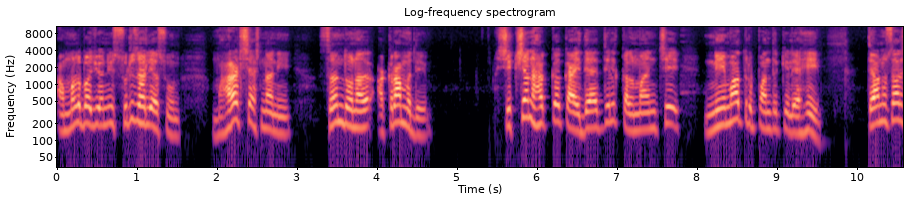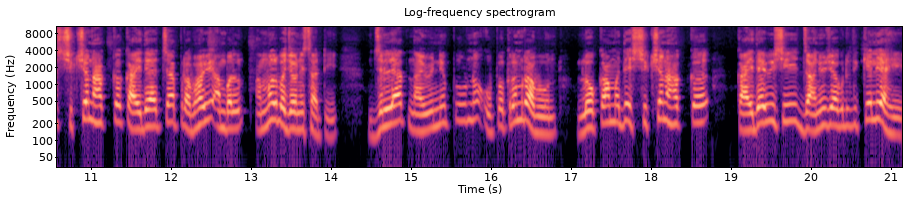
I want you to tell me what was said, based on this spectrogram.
अंमलबजावणी सुरू झाली असून महाराष्ट्र शासनाने सन दोन हजार अकरामध्ये शिक्षण हक्क कायद्यातील कलमांचे नियमात रूपांतर केले आहे. त्यानुसार शिक्षण हक्क कायद्याच्या प्रभावी अंमल अंमलबजावणीसाठी जिल्ह्यात नाविन्यपूर्ण उपक्रम राबवून लोकांमध्ये शिक्षण हक्क कायद्याविषयी जाणीव जागृती केली आहे.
